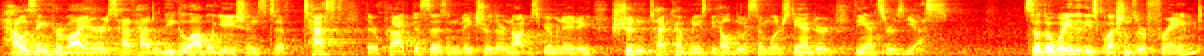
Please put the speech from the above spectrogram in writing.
housing providers have had legal obligations to test their practices and make sure they're not discriminating, shouldn't tech companies be held to a similar standard? The answer is yes. So the way that these questions are framed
